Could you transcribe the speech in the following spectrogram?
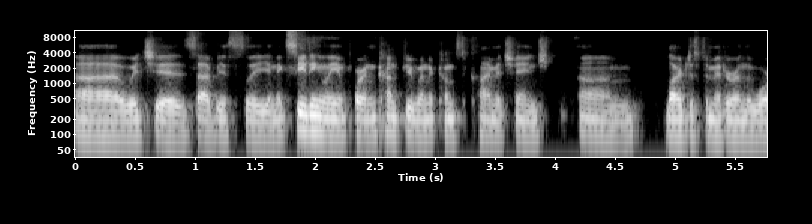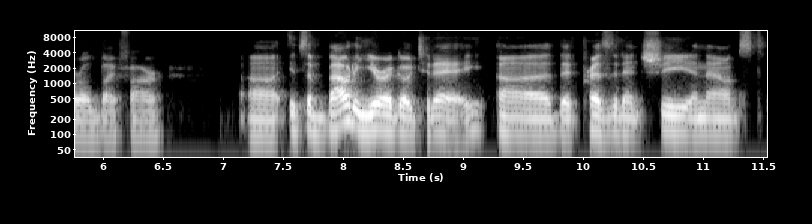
uh, which is obviously an exceedingly important country when it comes to climate change, um, largest emitter in the world by far. Uh, it's about a year ago today uh, that President Xi announced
